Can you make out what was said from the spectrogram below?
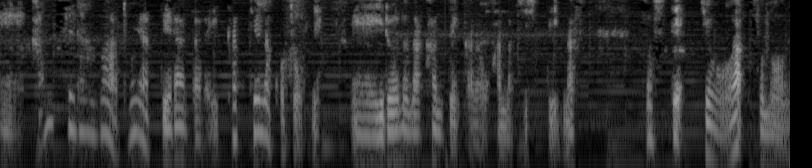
えー、カウンセラーはどうやって選んだらいいかっていうようなことをね、えー、いろいろな観点からお話ししています。そして今日はその、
